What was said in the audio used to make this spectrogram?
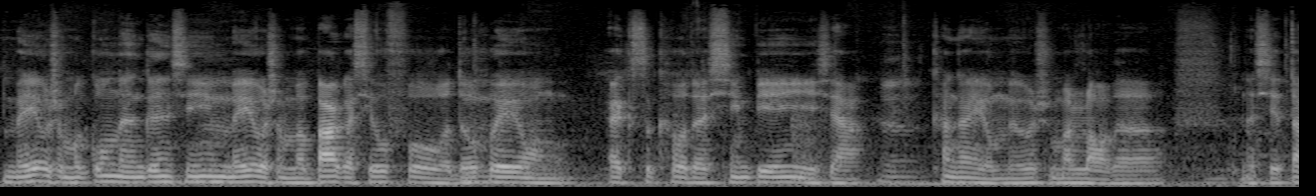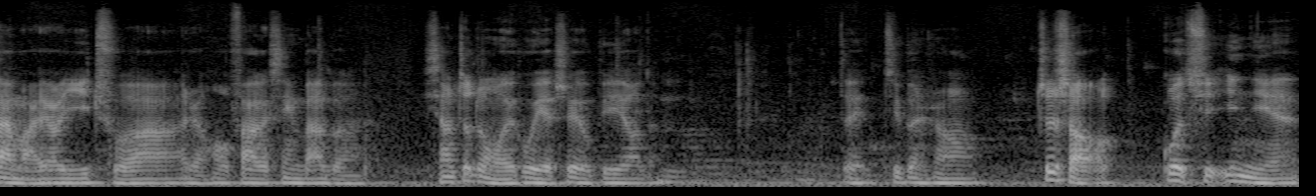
没有什么功能更新，没有什么 bug 修复，我都会用 Xcode 新编译一下，看看有没有什么老的那些代码要移除啊，然后发个新版本。像这种维护也是有必要的。对，基本上至少过去一年，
